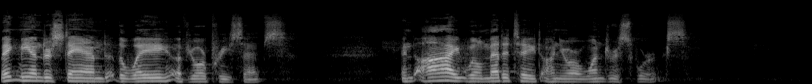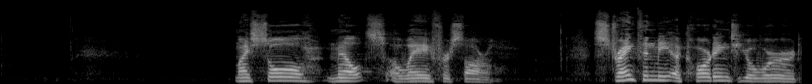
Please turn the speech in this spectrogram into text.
Make me understand the way of your precepts and I will meditate on your wondrous works. My soul melts away for sorrow. Strengthen me according to your word.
